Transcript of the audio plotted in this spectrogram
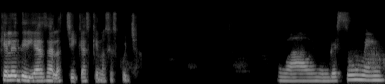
¿qué les dirías a las chicas que nos escuchan? Wow, en un resumen,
